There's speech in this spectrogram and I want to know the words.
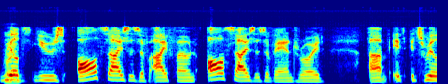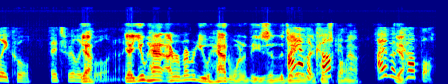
will Right. use all sizes of iPhone, all sizes of Android. Um, it, it's really cool. It's really Yeah. cool. And I, Yeah, you had. I remember you had one of these in the day when they first came out. I have a Yeah. couple,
